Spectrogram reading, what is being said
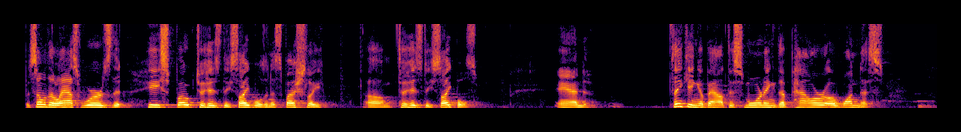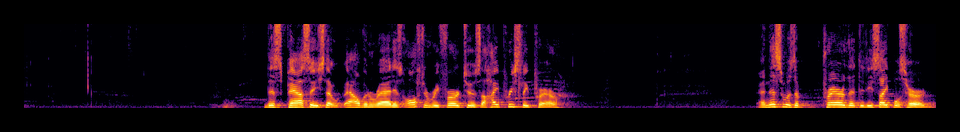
But some of the last words that he spoke to his disciples, and especially um, to his disciples, and thinking about this morning the power of oneness. This passage that Alvin read is often referred to as the high priestly prayer. And this was a prayer that the disciples heard.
